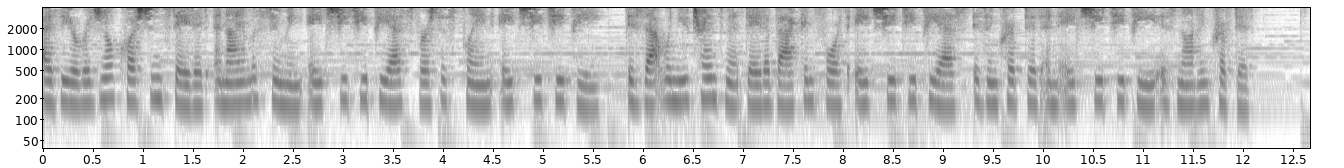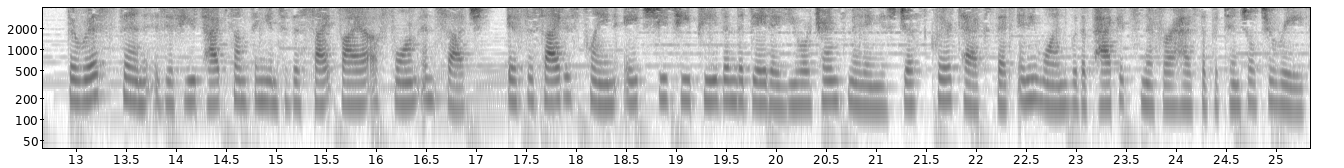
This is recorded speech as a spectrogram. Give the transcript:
as the original question stated and I am assuming HTTPS versus plain HTTP, is that when you transmit data back and forth HTTPS is encrypted and HTTP is not encrypted. The risk then is if you type something into the site via a form and such, if the site is plain HTTP then the data you are transmitting is just clear text that anyone with a packet sniffer has the potential to read.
